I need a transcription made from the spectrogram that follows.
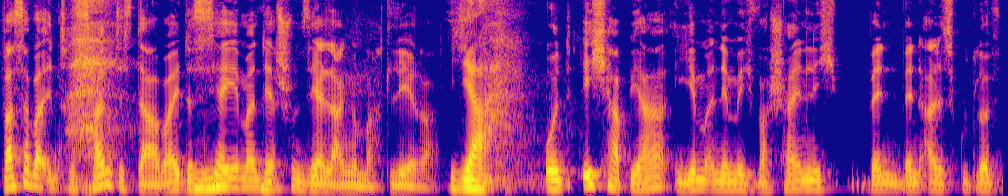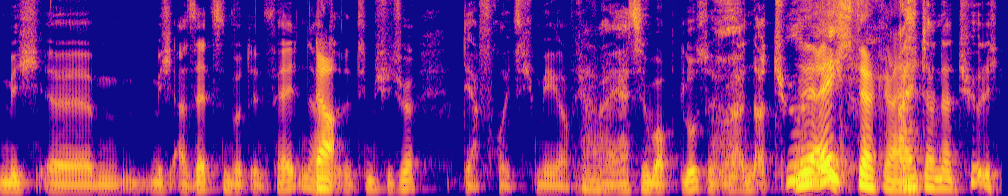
Was aber interessant ist dabei, das ist ja jemand, der schon sehr lange macht, Lehrer. ja. Und ich habe ja jemanden, der mich wahrscheinlich, wenn, wenn alles gut läuft, mich, ähm, mich ersetzen wird in Felden, Ja. hat ziemlich viel Schwer. Der freut sich mega. Ja. Hast du überhaupt Lust? Ja, natürlich. Ja, echt, ja, geil. Alter, natürlich.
